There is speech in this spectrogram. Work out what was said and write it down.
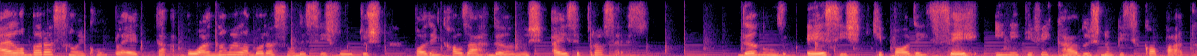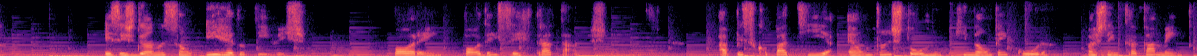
A elaboração incompleta ou a não elaboração desses lutos podem causar danos a esse processo. Danos esses que podem ser identificados no psicopata. Esses danos são irredutíveis, porém podem ser tratados. A psicopatia é um transtorno que não tem cura, mas tem tratamento,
